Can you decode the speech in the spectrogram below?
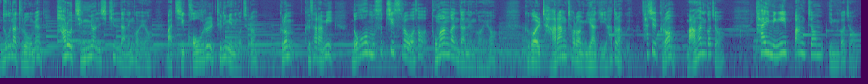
누구나 들어오면 바로 직면시킨다는 거예요. 마치 거울을 들이미는 것처럼. 그럼 그 사람이 너무 수치스러워서 도망간다는 거예요. 그걸 자랑처럼 이야기하더라고요. 사실 그럼 망한 거죠. 타이밍이 빵점인 거죠.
